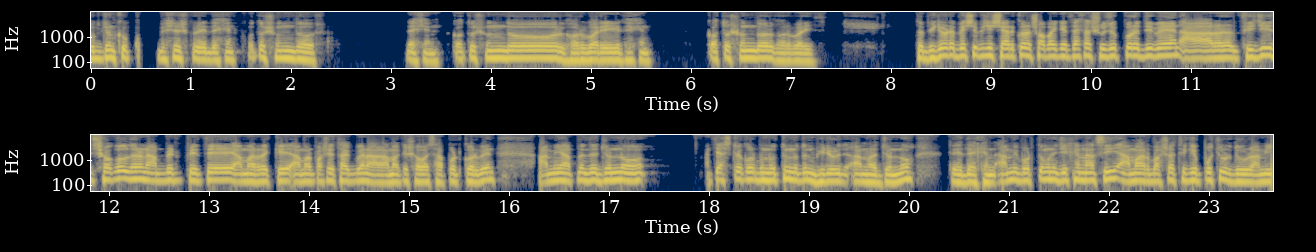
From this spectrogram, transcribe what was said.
লোকজন খুব বিশেষ করে দেখেন, কত সুন্দর। দেখেন, কত সুন্দর ঘরবাড়ি দেখেন, কত সুন্দর ঘরবাড়ি। তো ভিডিওটা বেশি বেশি শেয়ার করে সবাইকে দেখার সুযোগ করে দিবেন, আর ফিজির সকল ধরনের আপডেট পেতে আমারকে, আমার পাশে থাকবেন আর আমাকে সবাই সাপোর্ট করবেন। আমি আপনাদের জন্য চেষ্টা করব নতুন নতুন ভিডিও আনার জন্য। তো দেখেন, আমি বর্তমানে যেখানে আছি, আমার বাসা থেকে প্রচুর দূর। আমি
